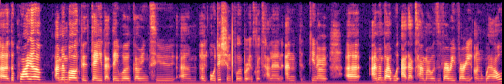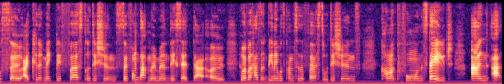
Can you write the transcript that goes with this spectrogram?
uh, the choir, I remember the day that they were going to um, audition for the Britain's Got Talent, and you know, uh, I remember I w- at that time I was very, very unwell, so I couldn't make the first auditions. So from that moment, they said that, oh, whoever hasn't been able to come to the first auditions can't perform on the stage. And at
